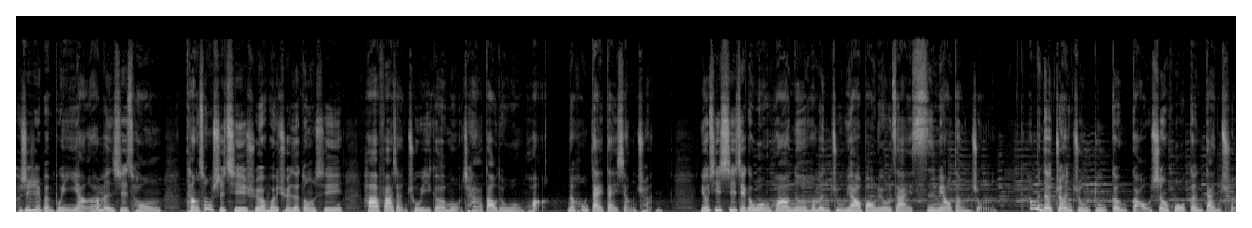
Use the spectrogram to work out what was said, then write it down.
可是日本不一样，他们是从。唐宋时期学回去的东西，它发展出一个抹茶道的文化，然后代代相传。尤其是这个文化呢，他们主要保留在寺庙当中，他们的专注度更高，生活更单纯，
